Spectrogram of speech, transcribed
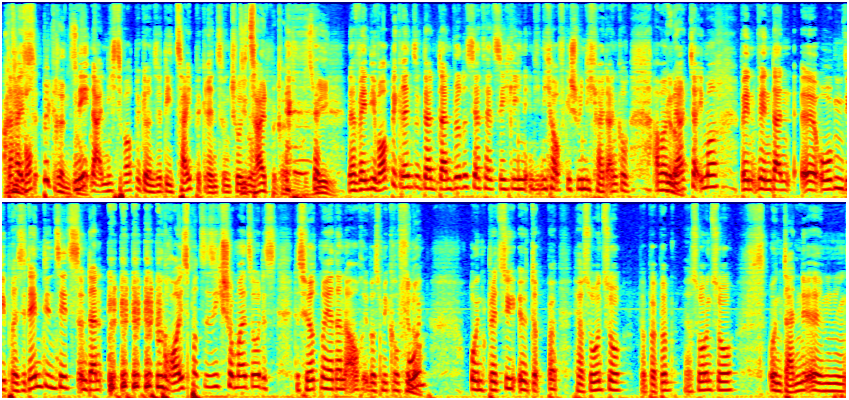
Ach, da die heißt, Wortbegrenzung? Nee, nein, nicht die Wortbegrenzung, die Zeitbegrenzung, Entschuldigung. Die Zeitbegrenzung, deswegen. Na, wenn die Wortbegrenzung, dann, dann würde es ja tatsächlich nicht auf Geschwindigkeit ankommen. Aber man genau. merkt ja immer, wenn, wenn dann äh, oben die Präsidentin sitzt und dann räuspert sie sich schon mal so, das, das hört man ja dann auch übers Mikrofon. Genau und plötzlich, äh, Herr so und so, Herr so und so, und dann ähm,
